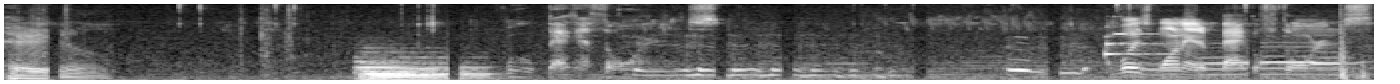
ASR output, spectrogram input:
Hail. Ooh, bag of thorns. I've always wanted a bag of thorns.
